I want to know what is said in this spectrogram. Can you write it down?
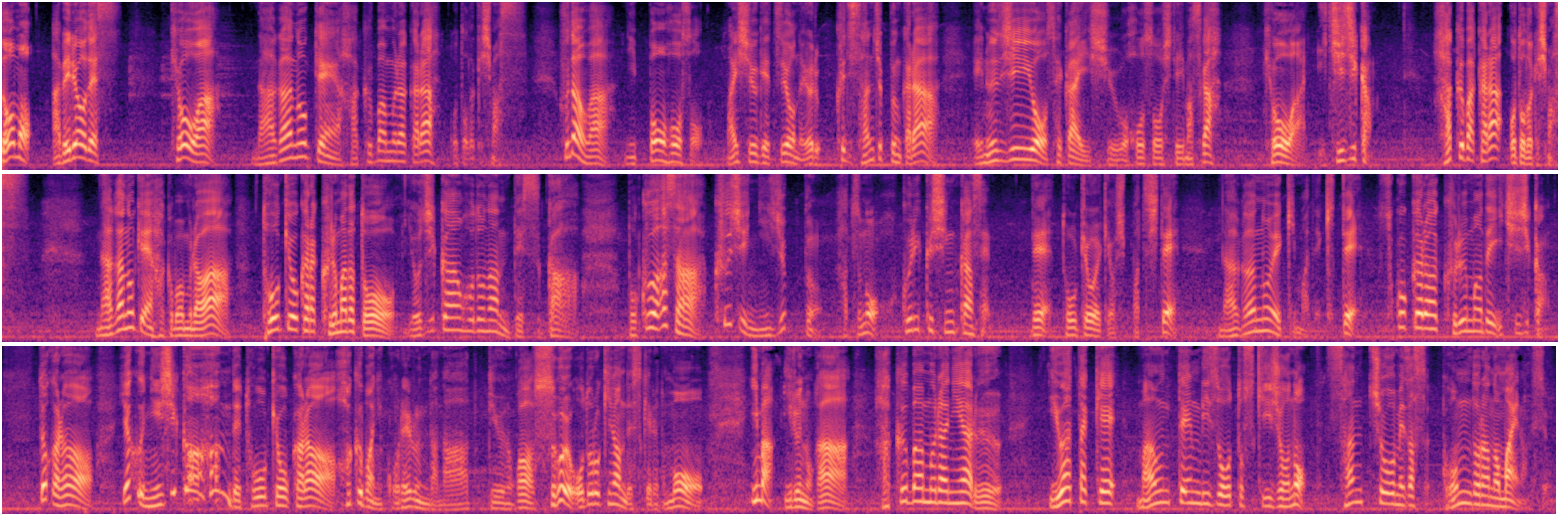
どうも、安倍亮です。今日は長野県白馬村からお届けします。普段は日本放送、毎週月曜の夜9時30分から NGO 世界一周を放送していますが、今日は1時間、白馬からお届けします。長野県白馬村は東京から車だと4時間ほどなんですが、僕は朝9時20分発の北陸新幹線で東京駅を出発して長野駅まで来てそこから車で1時間。だから約2時間半で東京から白馬に来れるんだなっていうのがすごい驚きなんですけれども今いるのが白馬村にある岩岳マウンテンリゾートスキー場の山頂を目指すゴンドラの前なんですよ。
